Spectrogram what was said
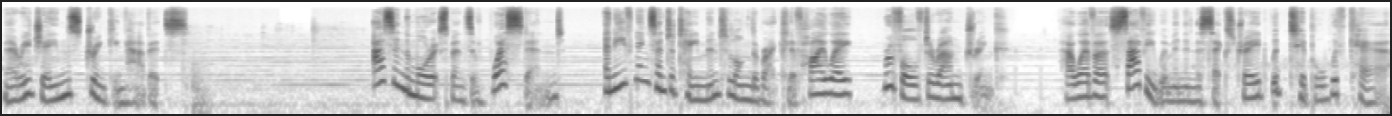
Mary Jane's drinking habits. As in the more expensive West End, an evening's entertainment along the Ratcliffe Highway revolved around drink. However, savvy women in the sex trade would tipple with care.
